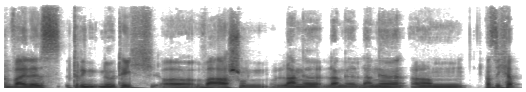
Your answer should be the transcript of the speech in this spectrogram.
Weil es dringend nötig äh, war, schon lange, lange, lange. Ähm, also ich habe,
